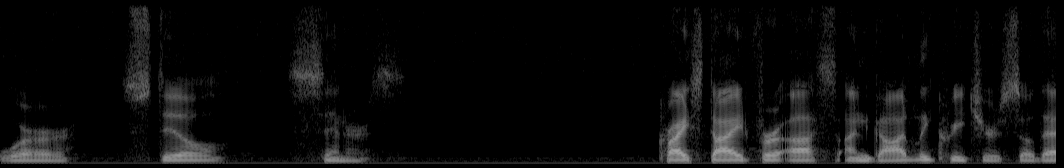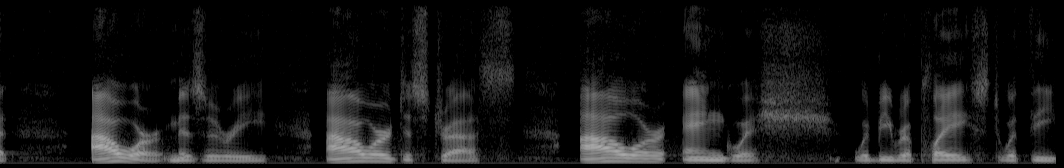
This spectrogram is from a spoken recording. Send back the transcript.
were still sinners. Christ died for us, ungodly creatures, so that our misery, our distress, our anguish would be replaced with the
